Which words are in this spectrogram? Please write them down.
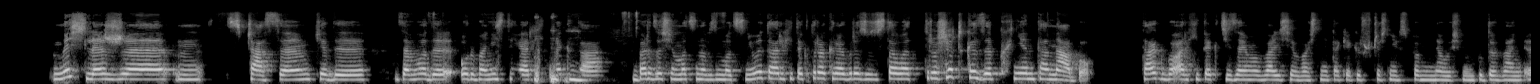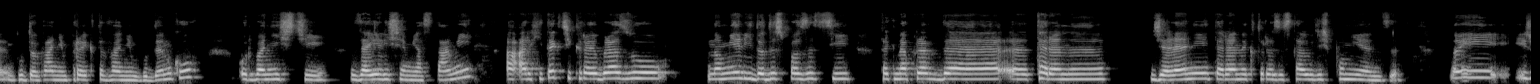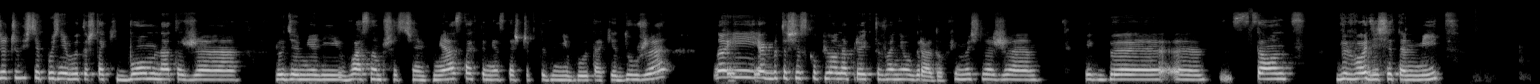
Myślę, że mm, z czasem, kiedy zawody urbanisty i architekta bardzo się mocno wzmocniły, to architektura krajobrazu została troszeczkę zepchnięta na bok. Tak, bo architekci zajmowali się właśnie, tak jak już wcześniej wspominałyśmy, budowaniem, budowaniem projektowaniem budynków, urbaniści zajęli się miastami, a architekci krajobrazu no, mieli do dyspozycji tak naprawdę e, tereny zieleni, tereny, które zostały gdzieś pomiędzy. No i, i rzeczywiście później był też taki boom na to, że ludzie mieli własną przestrzeń w miastach, te miasta jeszcze wtedy nie były takie duże. No i jakby to się skupiło na projektowaniu ogrodów. I myślę, że jakby e, stąd wywodzi się ten mit,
